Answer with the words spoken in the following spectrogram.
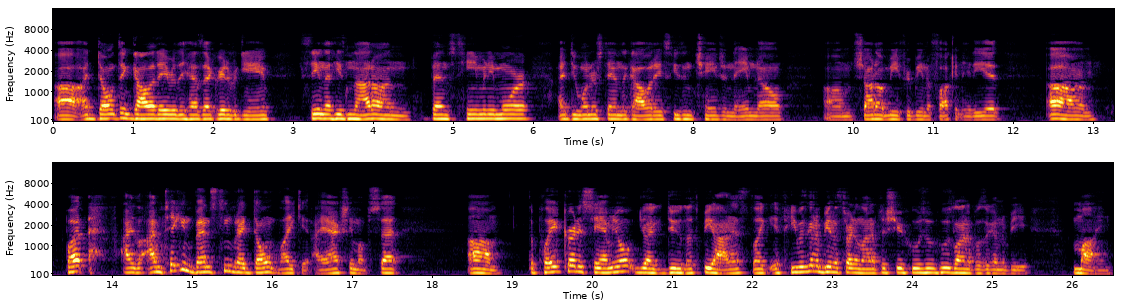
Uh, I don't think Golladay really has that great of a game. Seeing that he's not on Ben's team anymore, I do understand the Golladay season change in name now. Um, shout out me for being a fucking idiot. Um, but I, I'm taking Ben's team, but I don't like it. I actually am upset. Um, the play Curtis Samuel, you're like, dude, let's be honest. Like, if he was gonna be in the starting lineup this year, whose whose lineup was it gonna be? Mine.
